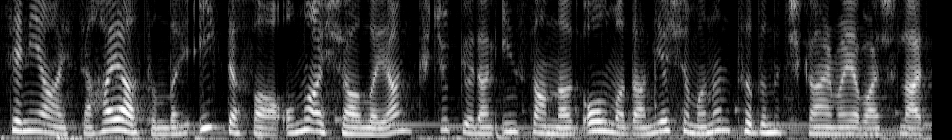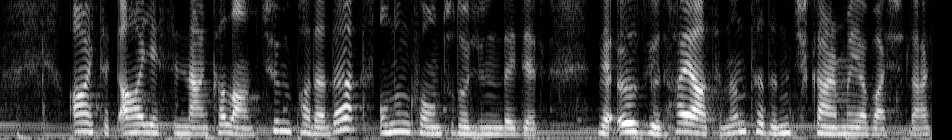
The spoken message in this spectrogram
Seniha ise hayatında ilk defa onu aşağılayan, küçük gören insanlar olmadan yaşamanın tadını çıkarmaya başlar. Artık ailesinden kalan tüm para da onun kontrolündedir ve özgür hayatının tadını çıkarmaya başlar.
